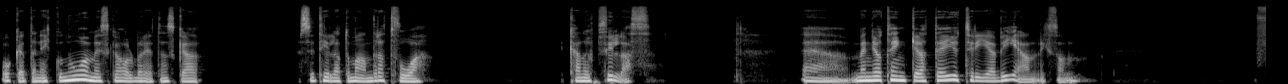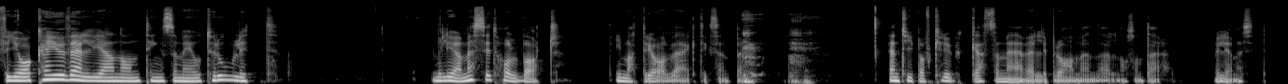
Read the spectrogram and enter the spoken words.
Och att den ekonomiska hållbarheten ska se till att de andra två kan uppfyllas. Eh, men jag tänker att det är ju tre ben. Liksom. För jag kan ju välja någonting som är otroligt miljömässigt hållbart i materialväg till exempel. En typ av kruka som är väldigt bra att använda eller något sånt där miljömässigt.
